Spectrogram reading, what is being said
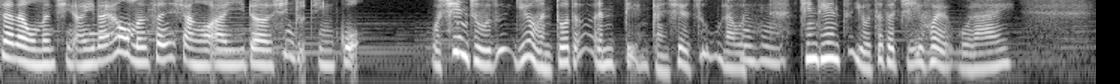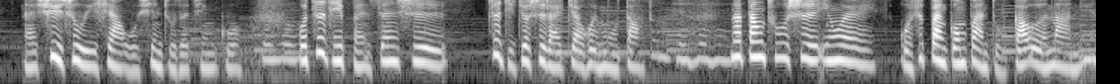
再来，我们请阿姨来和我们分享哦，阿姨的信主经过。我信主也有很多的恩典，感谢主。那，我今天有这个机会，我来来叙述一下我信主的经过。我自己本身是自己就是来教会慕道的。那当初是因为我是半工半读，高二那年，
